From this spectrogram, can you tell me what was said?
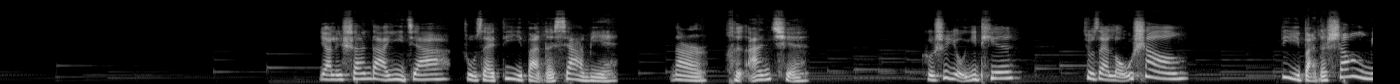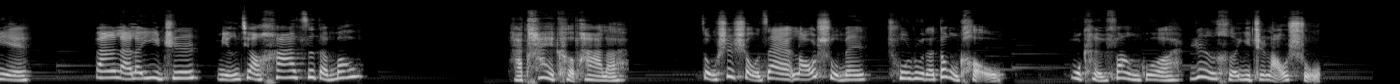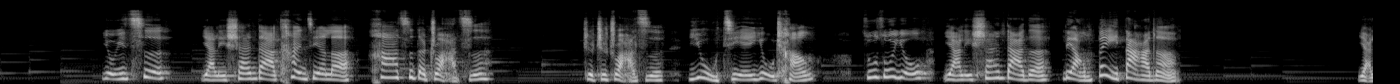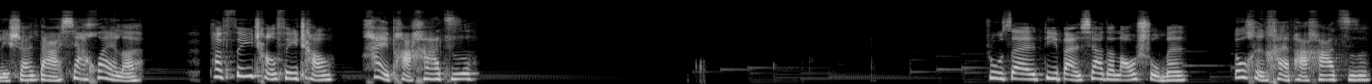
亚历山大一家住在地板的下面，那儿很安全。可是有一天，就在楼上地板的上面，搬来了一只名叫哈兹的猫。它太可怕了，总是守在老鼠们出入的洞口。不肯放过任何一只老鼠。有一次，亚历山大看见了哈兹的爪子，这只爪子又尖又长，足足有亚历山大的两倍大呢。亚历山大吓坏了，他非常非常害怕哈兹。住在地板下的老鼠们。都很害怕哈兹。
